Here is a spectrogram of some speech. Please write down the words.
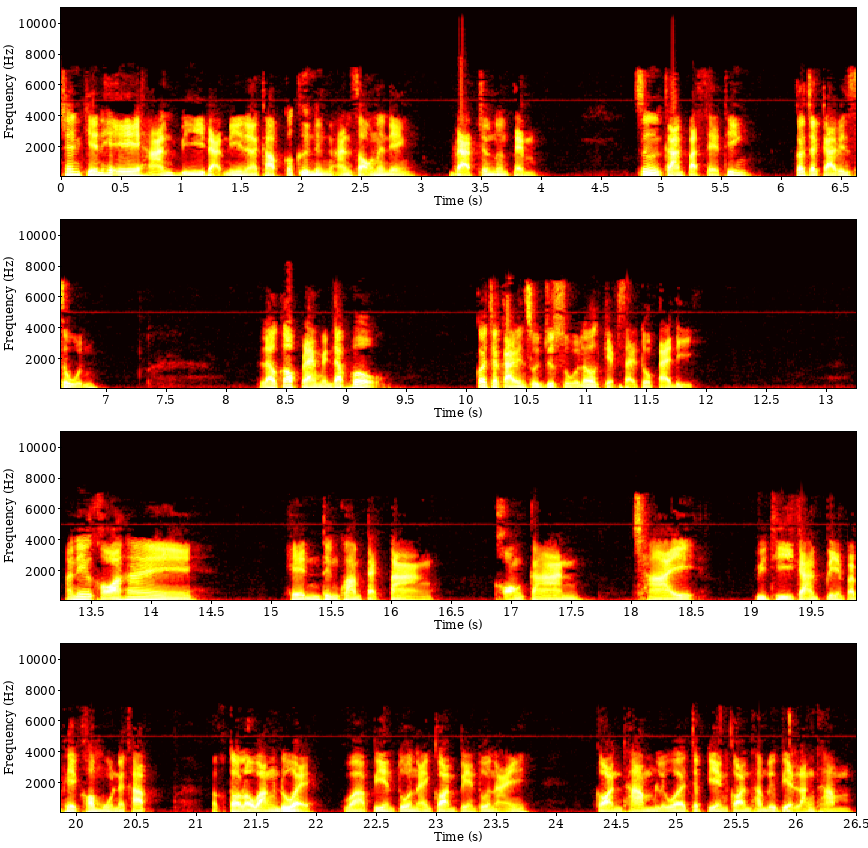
ฉะนั้นเขียน a หาร b แบบนี้นะครับ ก็คือหนึ่งหารสองนั่นเอง แบบจำนวนเต็ม ซึ่งการปัดเศษทิ้งก็จะกลายเป็นศูนย์แล้วก็แปลงเป็นดับเบิลก็จะกลายเป็น 0.0 แล้วก็เก็บใส่ตัวแปรดี อันนี้ขอให้เห็นถึงความแตกต่างของการใช้ วิธีการเปลี่ยนประเภทข้อมูลนะครับแล้วก็ต้องระวังด้วยว่าเปลี่ยนตัวไหนก่อนเปลี่ยนตัวไหน ก่อนทำหรือว่าจะเปลี่ยนก่อนทำหรือเปลี่ยนหลังทำ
